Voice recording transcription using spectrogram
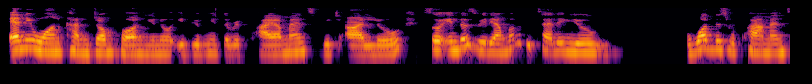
anyone can jump on, you know, if you meet the requirements, which are low. So in this video, I'm going to be telling you what these requirements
